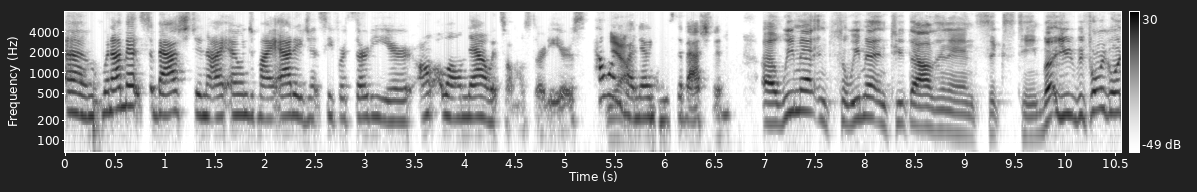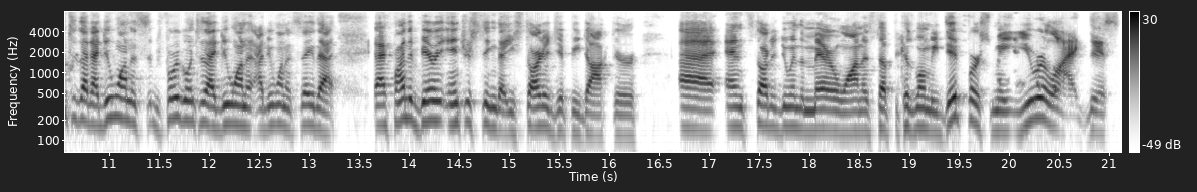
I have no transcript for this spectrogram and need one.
Um, when I met Sebastian, I owned my ad agency for 30 years. Well, now it's almost 30 years. How long yeah. have I known you, Sebastian? Uh, we met in so we met in 2016. But you, before we go into that, I do want to before we go into that, I do want to I do want to say that I find it very interesting that you started Jiffy Doctor uh, and started doing the marijuana stuff because when we did first meet, you were like this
